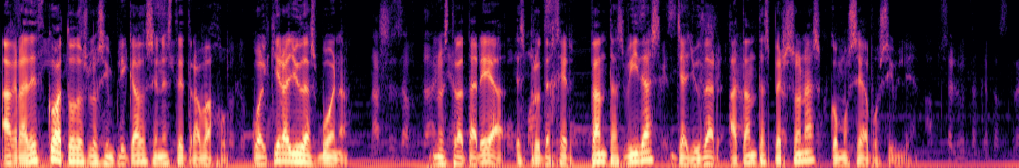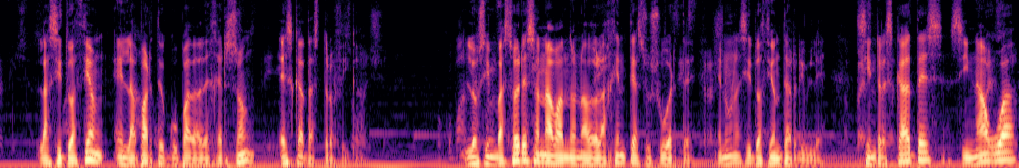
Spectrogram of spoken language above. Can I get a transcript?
Agradezco a todos los implicados en este trabajo. Cualquier ayuda es buena. Nuestra tarea es proteger tantas vidas y ayudar a tantas personas como sea posible. La situación en la parte ocupada de Gerson es catastrófica. Los invasores han abandonado a la gente a su suerte, en una situación terrible, sin rescates, sin agua,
